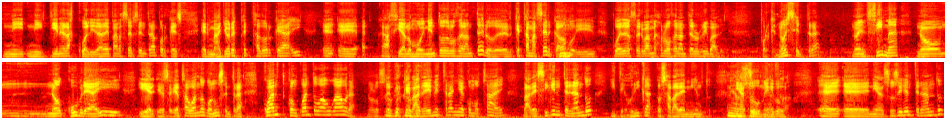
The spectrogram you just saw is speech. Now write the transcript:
ni, ni tiene las cualidades para ser central porque es el mayor espectador que hay eh, eh, hacia los movimientos de los delanteros, el que está más cerca, vamos, y puede observar mejor los delanteros rivales. Porque no es central no encima, no, no cubre ahí y el, el Sevilla está jugando con un central. ¿Cuánto- ¿Con cuánto va a jugar ahora? No lo sé, porque que- Badé me extraña cómo está, ¿eh? Badé sigue entrenando y teórica, o sea, Badé miento, Nianzú, Nianzú, me he equivocado. Eh, eh, Nianzú sigue entrenando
